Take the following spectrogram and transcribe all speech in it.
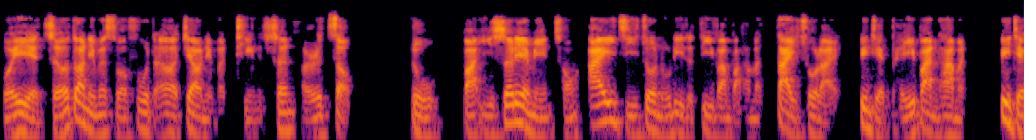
我也折断你们所负的恶，叫你们挺身而走。”主。把以色列民从埃及做奴隶的地方把他们带出来，并且陪伴他们，并且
